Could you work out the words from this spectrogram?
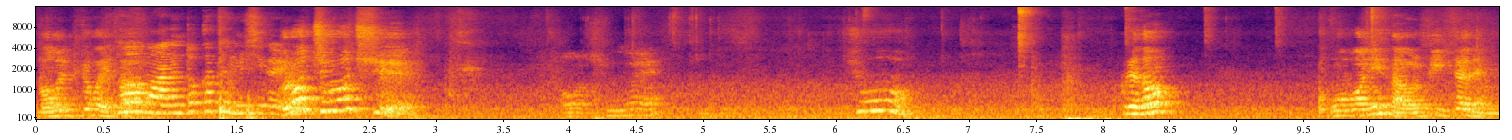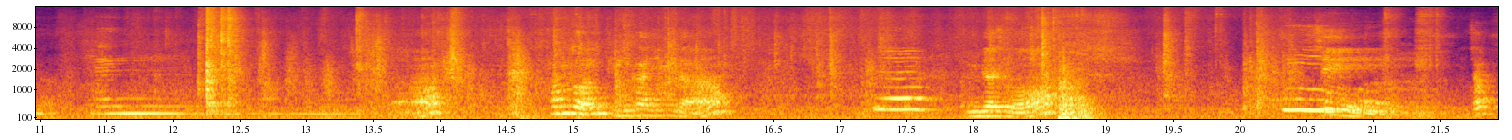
먹을 필요가 더 있다. 많은 똑같은 음식을. 그렇지, 그렇지. 어 쉽네. 쉬워. 그래서 5번이 나올 수 있어야 됩니다. 음, 자, 3번 빈칸입니다. 준비하시고 시작.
